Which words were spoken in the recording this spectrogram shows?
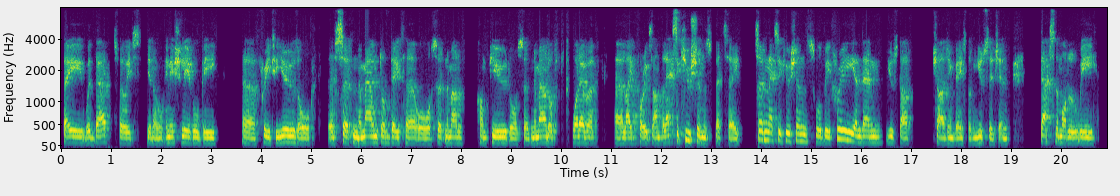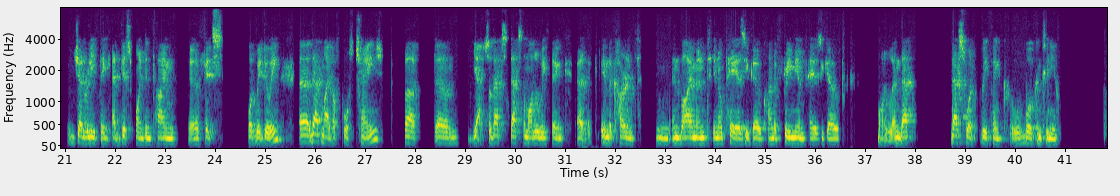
stay with that. So it's you know initially it will be uh, free to use or a certain amount of data or certain amount of compute or certain amount of whatever. Uh, like for example, executions. Let's say certain executions will be free, and then you start charging based on usage, and that's the model we generally think at this point in time uh, fits what we're doing. Uh, that might, of course, change, but um, yeah, so that's that's the model we think uh, in the current um, environment. You know, pay as you go, kind of freemium pay as you go model, and that that's what we think will continue.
